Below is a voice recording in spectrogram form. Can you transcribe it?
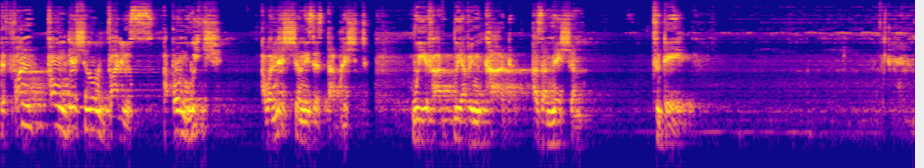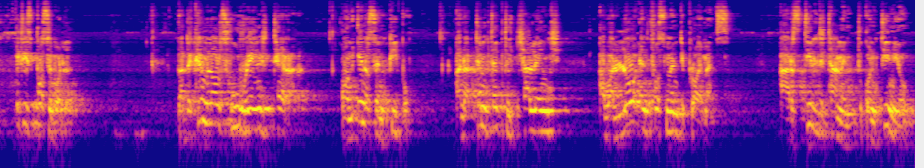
the foundational values upon which our nation is established. We have, we have incurred as a nation today. It is possible that the criminals who rained terror on innocent people and attempted to challenge our law enforcement deployments are still determined to continue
